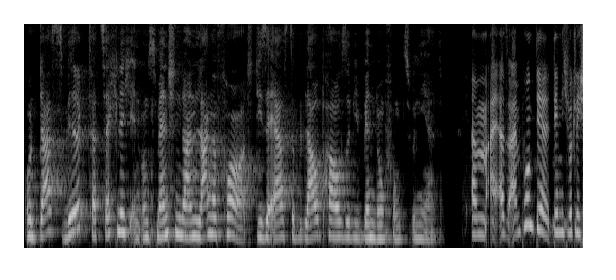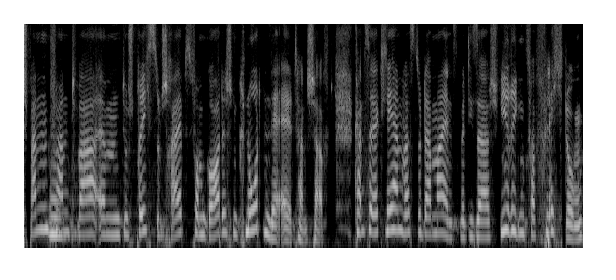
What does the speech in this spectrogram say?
Und das wirkt tatsächlich in uns Menschen dann lange fort, diese erste Blaupause, wie Bindung funktioniert. Ähm, also ein Punkt, der, den ich wirklich spannend mhm. fand, war, ähm, du sprichst und schreibst vom gordischen Knoten der Elternschaft. Kannst du erklären, was du da meinst mit dieser schwierigen Verflechtung,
